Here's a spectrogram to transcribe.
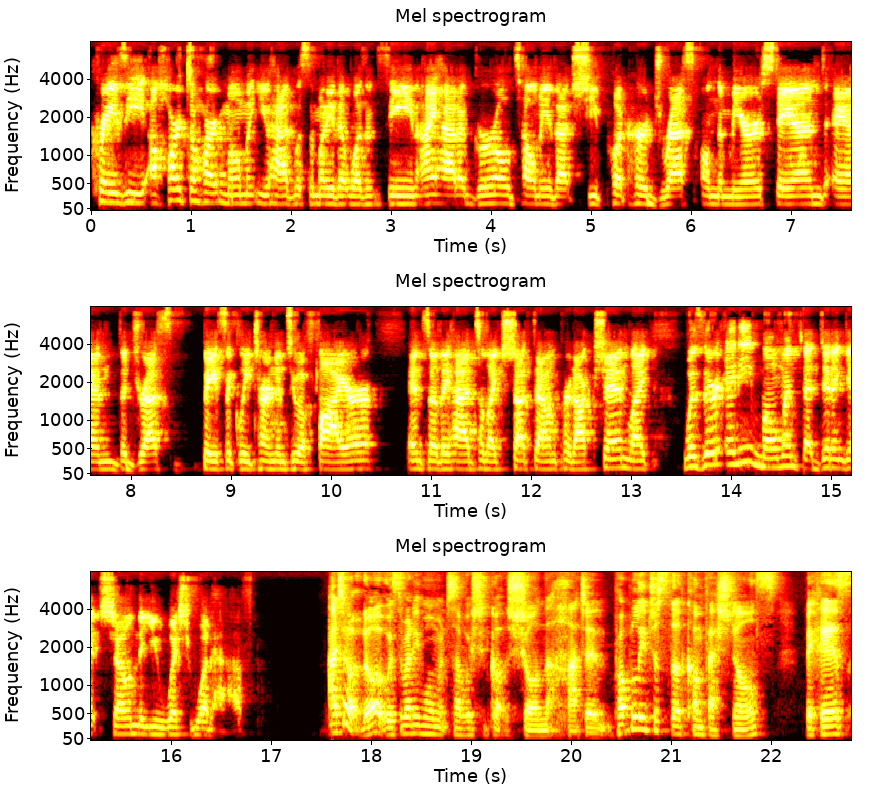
crazy, a heart to heart moment you had with somebody that wasn't seen. I had a girl tell me that she put her dress on the mirror stand and the dress basically turned into a fire. And so they had to like shut down production. Like, was there any moment that didn't get shown that you wish would have? I don't know. Was there any moments I wish had got shown that hadn't? Probably just the confessionals. Because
